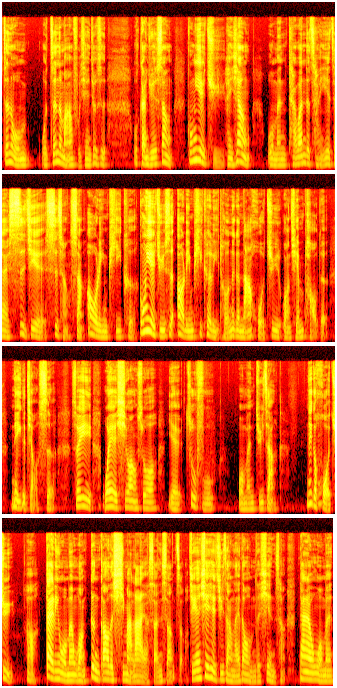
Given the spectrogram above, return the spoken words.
真的，我我真的马上浮现，就是我感觉上工业局很像我们台湾的产业在世界市场上奥林匹克，工业局是奥林匹克里头那个拿火炬往前跑的那个角色，所以我也希望说，也祝福我们局长那个火炬。好，带领我们往更高的喜马拉雅山上走。今天谢谢局长来到我们的现场，当然我们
